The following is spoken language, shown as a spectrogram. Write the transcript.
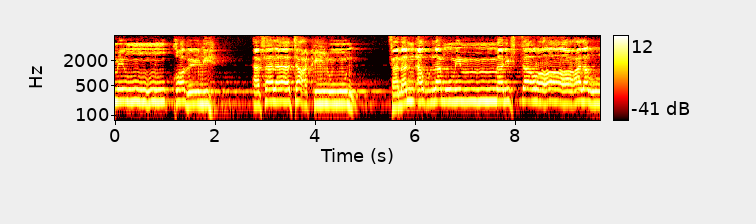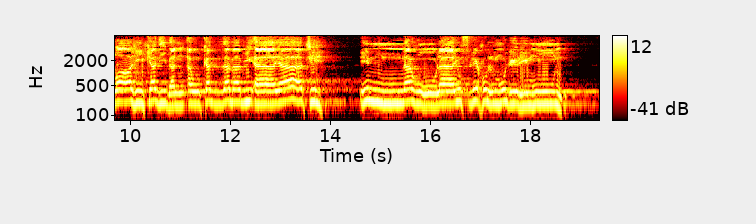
من قبله افلا تعقلون فمن اظلم ممن افترى على الله كذبا أو كذب باياته انه لا يفلح المجرمون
